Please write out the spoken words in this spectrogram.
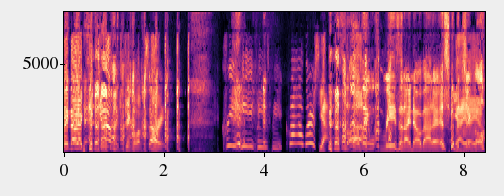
yeah, no, I didn't know the jingle. I'm sorry. Creepy crawlers. Yeah. That's the only reason I know about it is from Yeah, the yeah, jingle.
